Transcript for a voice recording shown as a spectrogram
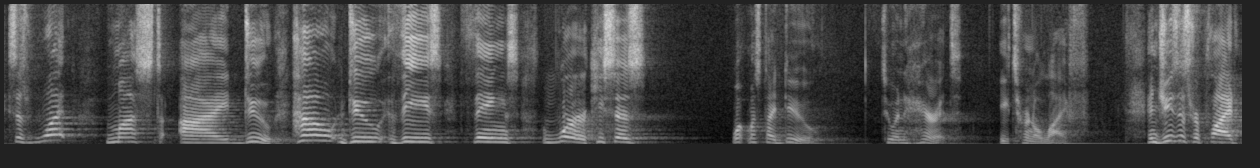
He says, What must I do? How do these things work? He says, What must I do to inherit eternal life? And Jesus replied,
